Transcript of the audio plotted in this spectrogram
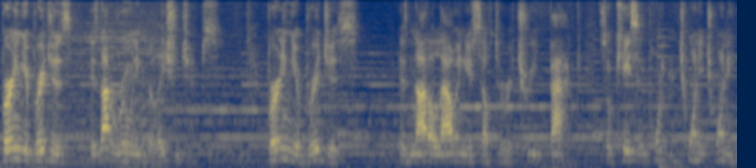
burning your bridges is not ruining relationships. Burning your bridges is not allowing yourself to retreat back. So case in point in 2020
